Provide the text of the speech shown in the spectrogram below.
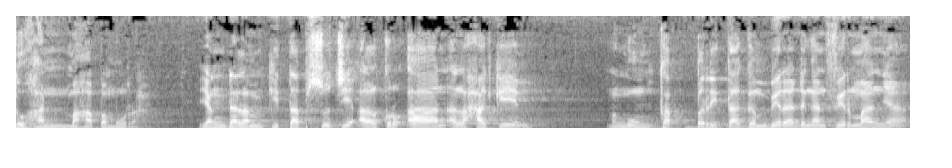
Tuhan Maha Pemurah. Yang dalam kitab suci Al-Quran Al-Hakim mengungkap berita gembira dengan firman-Nya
